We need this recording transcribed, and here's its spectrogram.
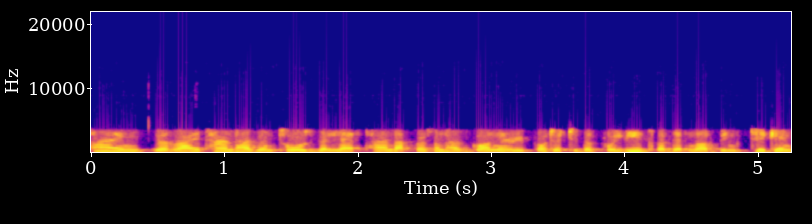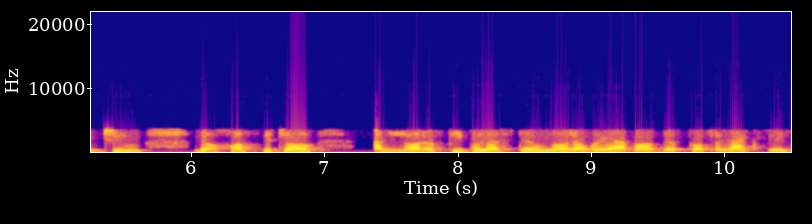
times, the right hand hasn't told the left hand. A person has gone and reported to the police, but they've not been taken to the hospital. A lot of people are still not aware about the prophylaxis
